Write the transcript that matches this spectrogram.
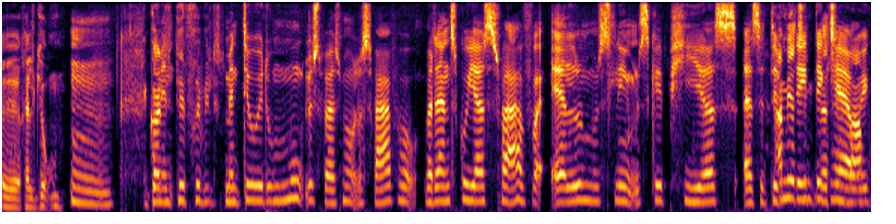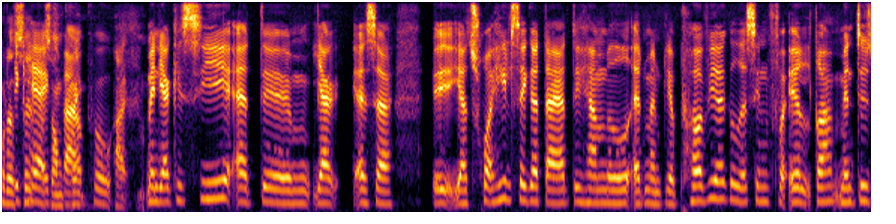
øh, religion. Mm. Gør men, de det frivilligt? Men det er jo et umuligt spørgsmål at svare på. Hvordan skulle jeg svare for alle muslimske pigers? Altså det, Jamen, jeg tænkte, det, det, kan jeg jo ikke, det kan jeg ikke altså, svare på. Nej. Men jeg kan sige, at øh, jeg, altså, øh, jeg tror helt sikkert, der er det her med, at man bliver påvirket af sine forældre, men det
